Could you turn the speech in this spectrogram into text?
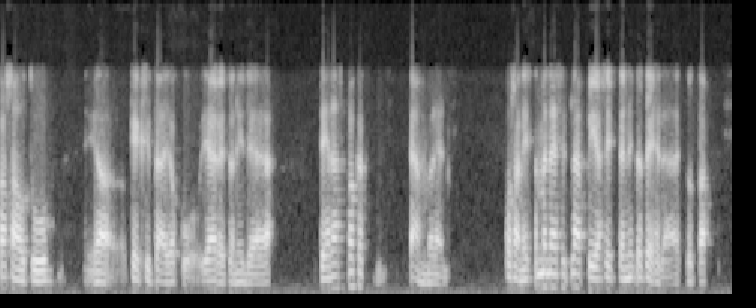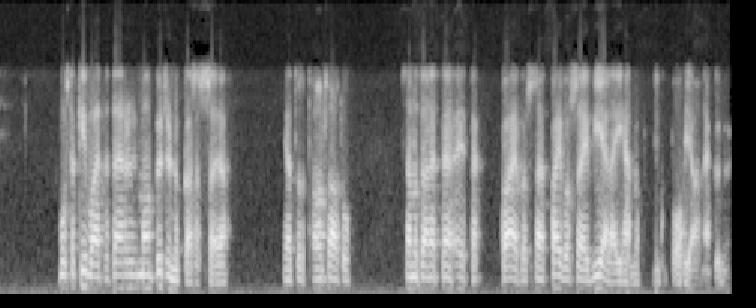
kasautuu ja keksitään joku järjetön idea ja tehdään vaikka tämmöinen. Osa niistä menee sitten läpi ja sitten niitä tehdään. Et tota, musta kiva, että tämä ryhmä on pysynyt kasassa ja, ja tota, on saatu, sanotaan, että, että kaivossa, kaivossa ei vielä ihan niin pohjaa näkynyt.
